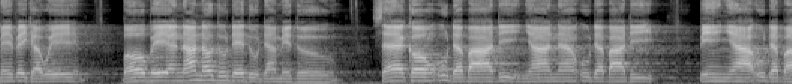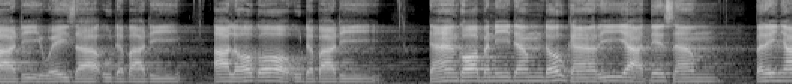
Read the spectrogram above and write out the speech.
မေဘိက္ခဝေဘောဘေအနာနုတုတေတုဓမ္မေတုသကုံဥဒပါတိညာဏံဥဒပါတိပညာဥဒပါတိဝိဇာဥဒပါတိအာလောကောဥဒပါတိတံခောပဏိတံဒုက္ခံရိယသစ္ဆံ ပရိညာ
